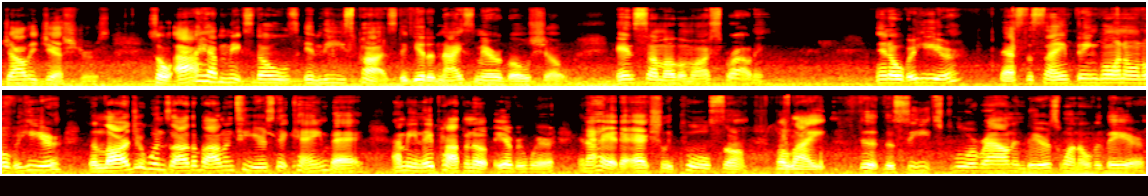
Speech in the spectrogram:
Jolly Jesters. So I have mixed those in these pots to get a nice marigold show. And some of them are sprouting. And over here, that's the same thing going on over here. The larger ones are the volunteers that came back. I mean, they popping up everywhere. And I had to actually pull some. But like the, the seeds flew around and there's one over there.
